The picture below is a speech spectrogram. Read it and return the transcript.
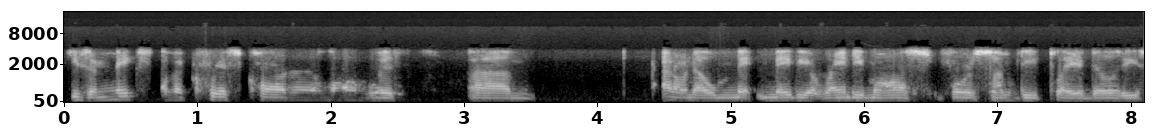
he's a mix of a Cris Carter along with, um, I don't know, maybe a Randy Moss for some deep play abilities.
